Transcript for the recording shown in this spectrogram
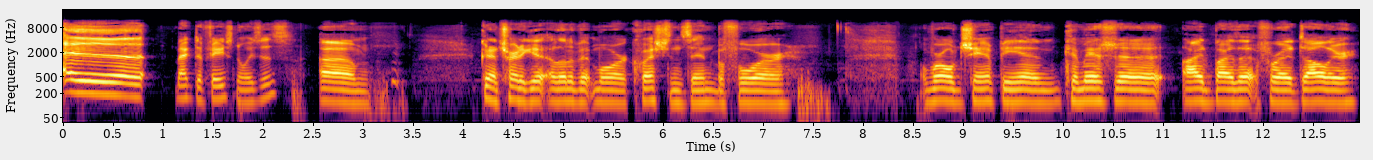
Uh, back to face noises. Um, gonna try to get a little bit more questions in before world champion Kamisha. I'd buy that for a dollar.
